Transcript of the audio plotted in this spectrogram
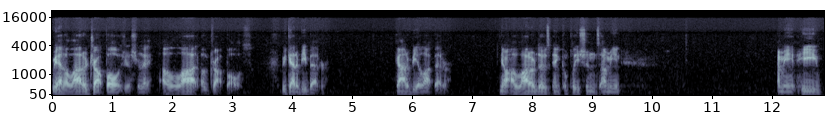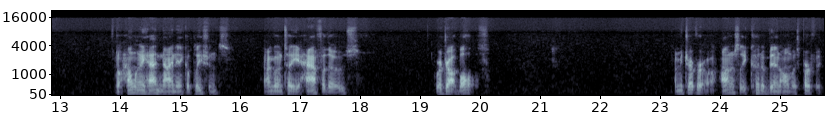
We had a lot of drop balls yesterday. A lot of drop balls. We got to be better. Got to be a lot better. You know, a lot of those incompletions. I mean, I mean, he. Don't how long he had nine incompletions? I'm going to tell you half of those were drop balls. I mean, Trevor honestly could have been almost perfect.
